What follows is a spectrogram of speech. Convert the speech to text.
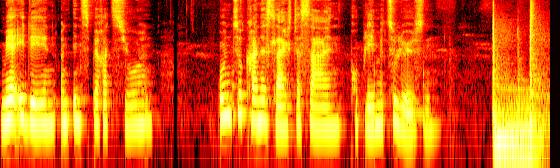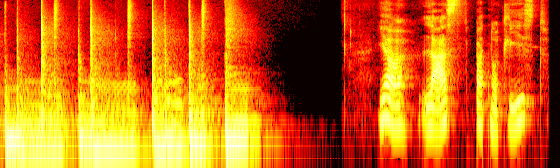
mehr Ideen und Inspiration und so kann es leichter sein, Probleme zu lösen. Ja, last but not least,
